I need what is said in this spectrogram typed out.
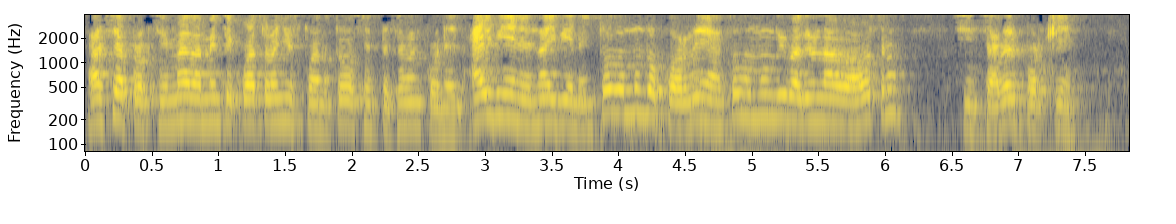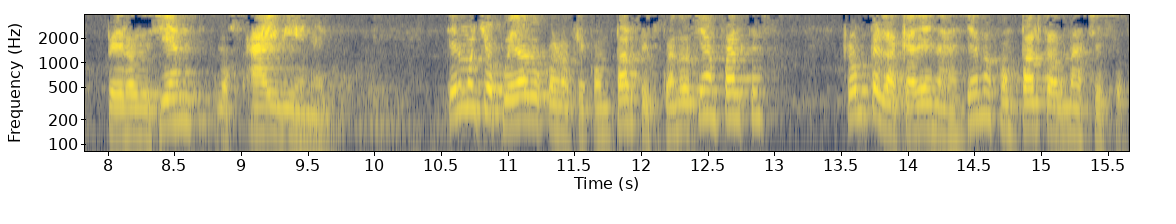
hace aproximadamente cuatro años cuando todos empezaban con el ahí vienen, ahí vienen, todo el mundo corría, todo el mundo iba de un lado a otro sin saber por qué, pero decían los ahí vienen. Ten mucho cuidado con lo que compartes, cuando sean faltas, rompe la cadena, ya no compartas más eso.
